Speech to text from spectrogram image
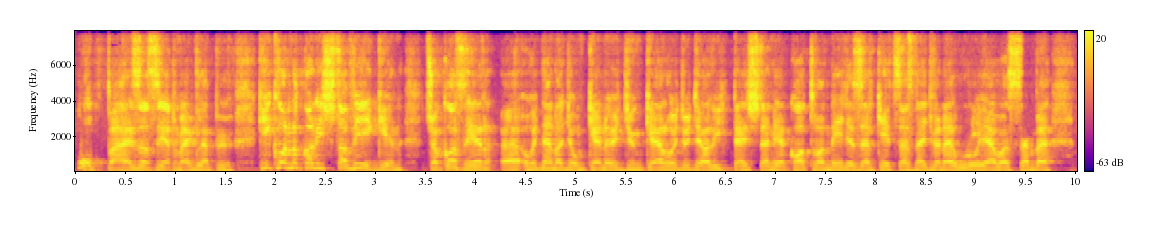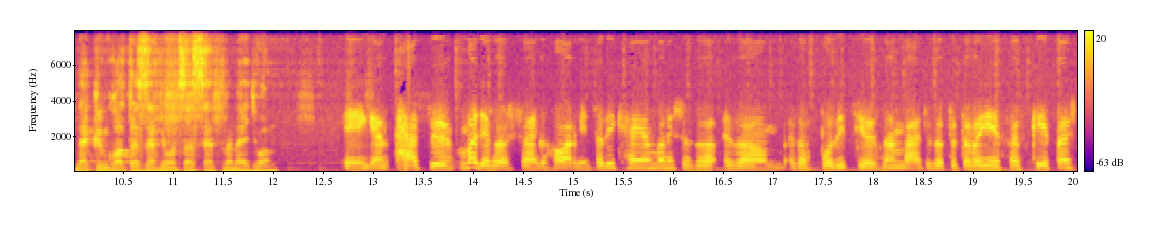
Hoppá, ez azért meglepő. Kik vannak a lista végén? Csak azért, hogy ne nagyon kenődjünk el, hogy ugye a Liechtensteiniek 64.240 eurójával szemben nekünk 6.871 van. Igen, hát Magyarország 30. helyen van, és ez a, ez a, ez a pozíció ez nem változott a tavalyi évhez képest.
